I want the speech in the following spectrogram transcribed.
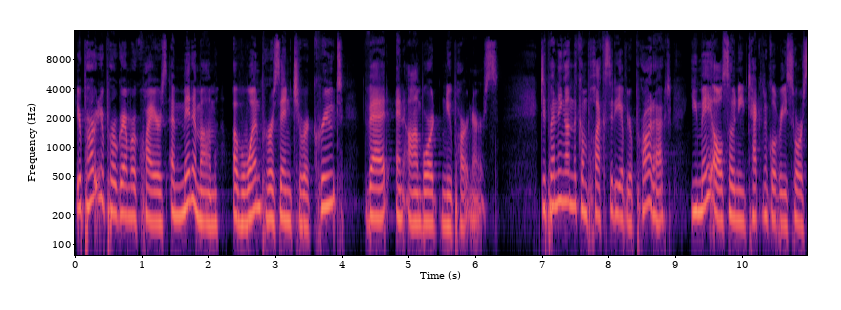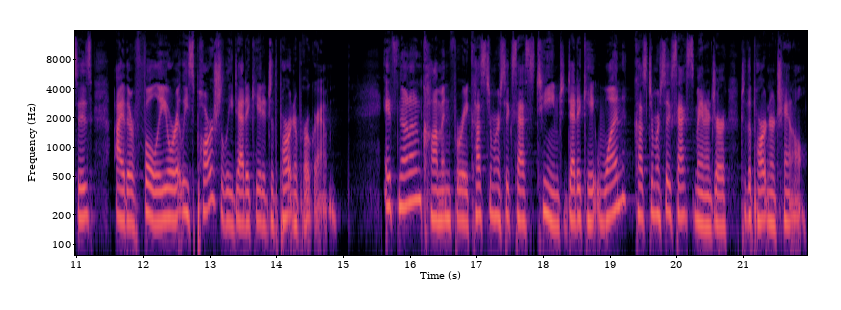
Your partner program requires a minimum of one person to recruit, vet, and onboard new partners. Depending on the complexity of your product, you may also need technical resources, either fully or at least partially dedicated to the partner program. It's not uncommon for a customer success team to dedicate one customer success manager to the partner channel.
